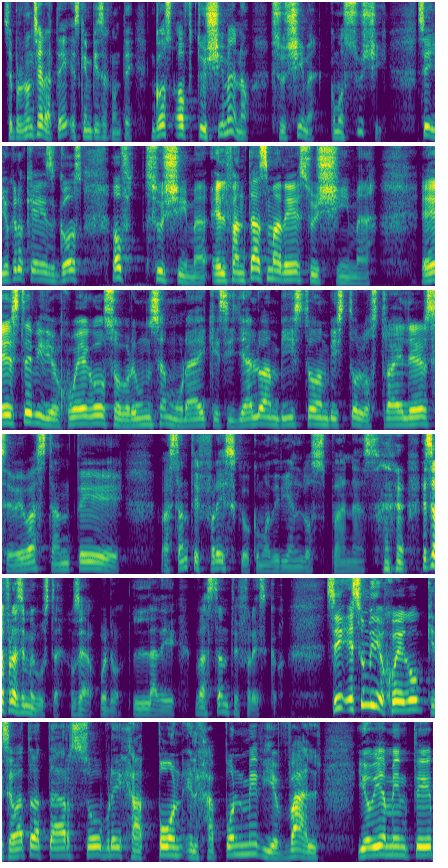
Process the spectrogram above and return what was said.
¿Se pronuncia la T? Es que empieza con T. Ghost of Tsushima, no, Tsushima, como sushi. Sí, yo creo que es Ghost of Tsushima, el fantasma de Tsushima. Este videojuego sobre un samurái que si ya lo han visto, han visto los trailers, se ve bastante bastante fresco, como dirían los panas. Esa frase me gusta, o sea, bueno, la de bastante fresco. Sí, es un videojuego que se va a tratar sobre Japón, el Japón medieval. Y obviamente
